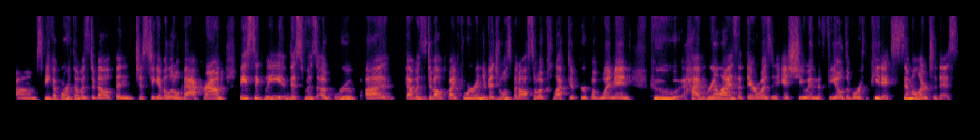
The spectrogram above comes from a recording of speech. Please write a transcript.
um, Speak Up Ortho was developed. And just to give a little background, basically, this was a group uh, that was developed by four individuals, but also a collective group of women who had realized that there was an issue in the field of orthopedics similar to this.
